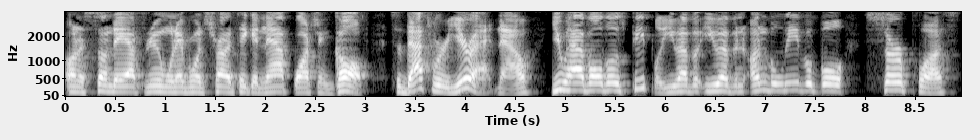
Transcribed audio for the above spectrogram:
on a Sunday afternoon when everyone's trying to take a nap watching golf. So that's where you're at now. You have all those people. You have a, you have an unbelievable surplus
